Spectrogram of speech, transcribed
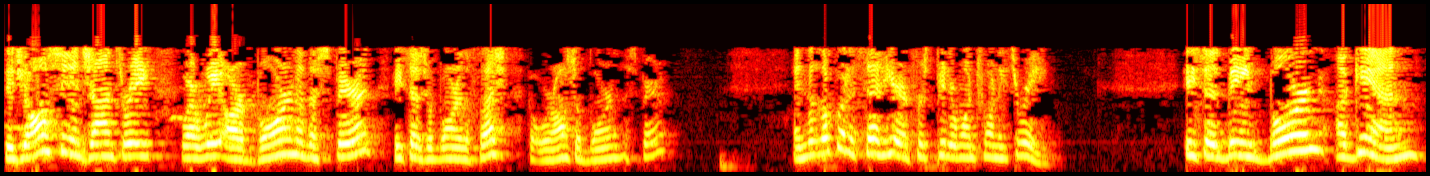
Did you all see in John 3 where we are born of the Spirit? He says we're born of the flesh, but we're also born of the Spirit. And look what it said here in 1 Peter 1.23. He says, being born again,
